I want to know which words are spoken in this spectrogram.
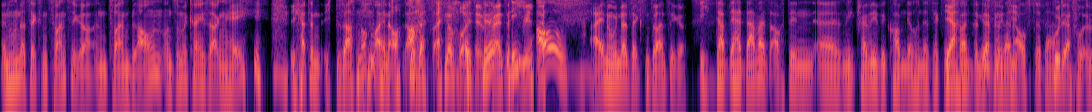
in 126er und zwar in blauen und somit kann ich sagen, hey, ich hatte, ich besaß noch mal ein Auto, Ach, das eine Rolle Es im spielt. auf. Ein 126er. Ich glaube, der hat damals auch den äh, Nick Grammy bekommen, der 126er für seinen Auftritt da. Gut, er fuhr,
